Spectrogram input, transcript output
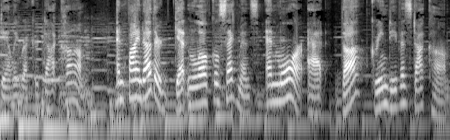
dailyrecord.com and find other Getting Local segments and more at thegreendivas.com.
